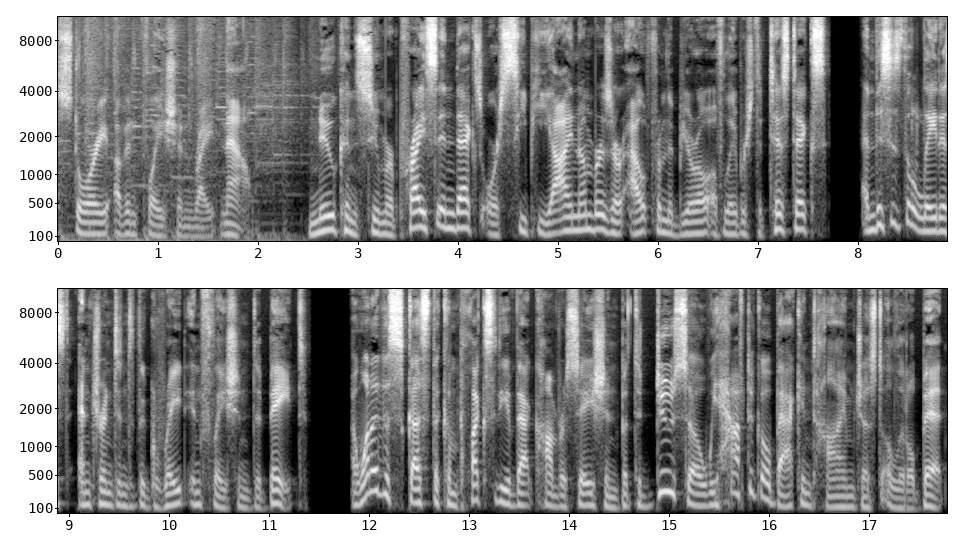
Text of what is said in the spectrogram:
story of inflation right now. New Consumer Price Index, or CPI, numbers are out from the Bureau of Labor Statistics, and this is the latest entrant into the great inflation debate. I want to discuss the complexity of that conversation, but to do so, we have to go back in time just a little bit.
